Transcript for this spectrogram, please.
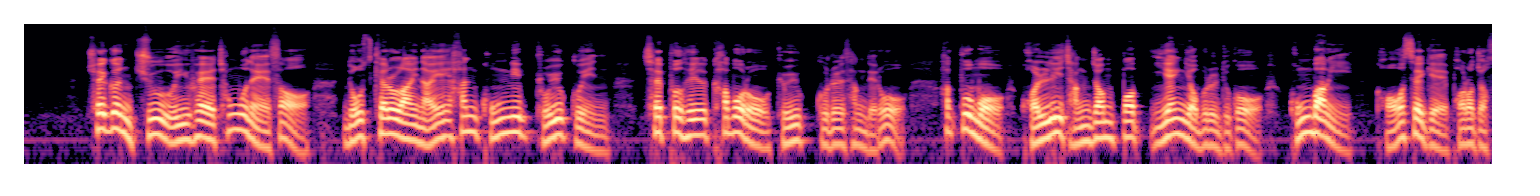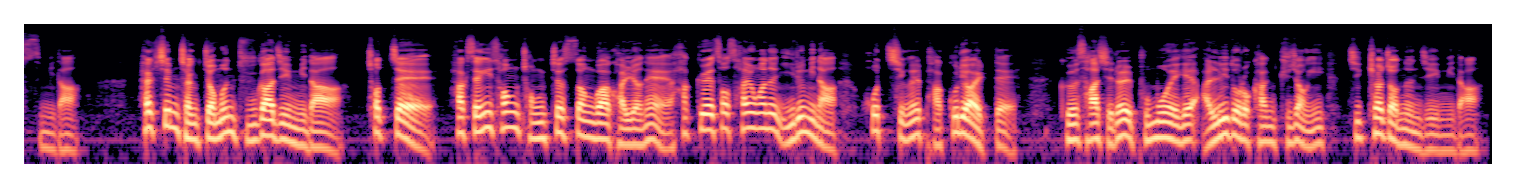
최근 주의회 청문회에서 노스캐롤라이나의 한 공립 교육구인 채플힐 카보로 교육구를 상대로 학부모 권리장전법 이행 여부를 두고 공방이 거세게 벌어졌습니다. 핵심 쟁점은 두 가지입니다. 첫째, 학생이 성 정체성과 관련해 학교에서 사용하는 이름이나 호칭을 바꾸려 할 때 그 사실을 부모에게 알리도록 한 규정이 지켜졌는지입니다.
